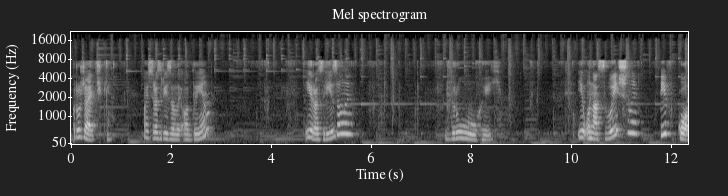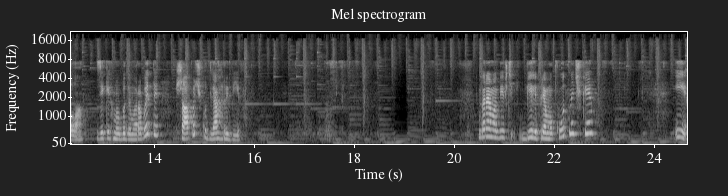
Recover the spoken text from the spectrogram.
кружечки. Ось розрізали один і розрізали другий. І у нас вийшли півкола, з яких ми будемо робити шапочку для грибів. Беремо білі прямокутнички і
